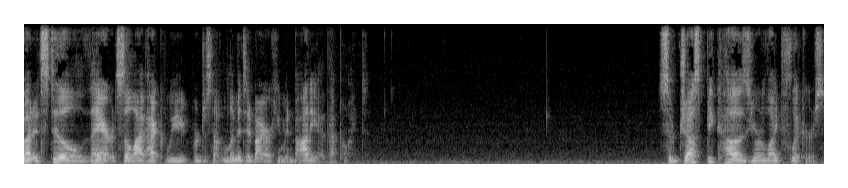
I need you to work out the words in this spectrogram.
but it's still there. It's still alive. Heck, we, we're just not limited by our human body at that point. So just because your light flickers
